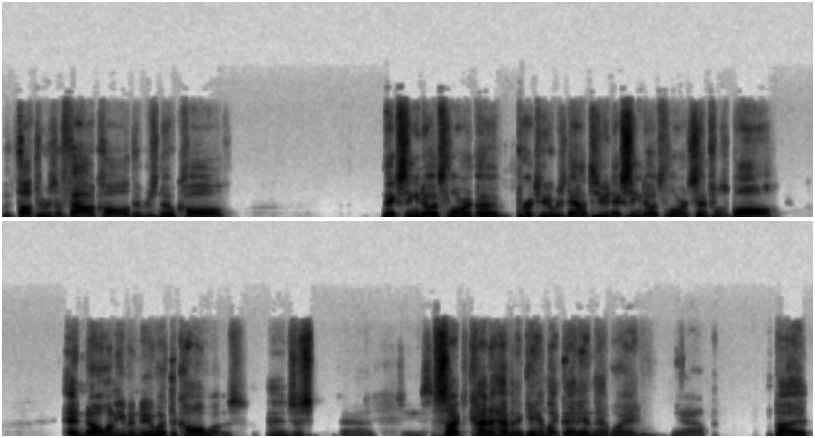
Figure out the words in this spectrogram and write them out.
We thought there was a foul call. There was no call. Next thing you know, it's Lauren. Uh, Park Tudor was down two. Next thing you know, it's Lawrence Central's ball, and no one even knew what the call was. And it just Uh, sucked kind of having a game like that in that way. yeah. But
